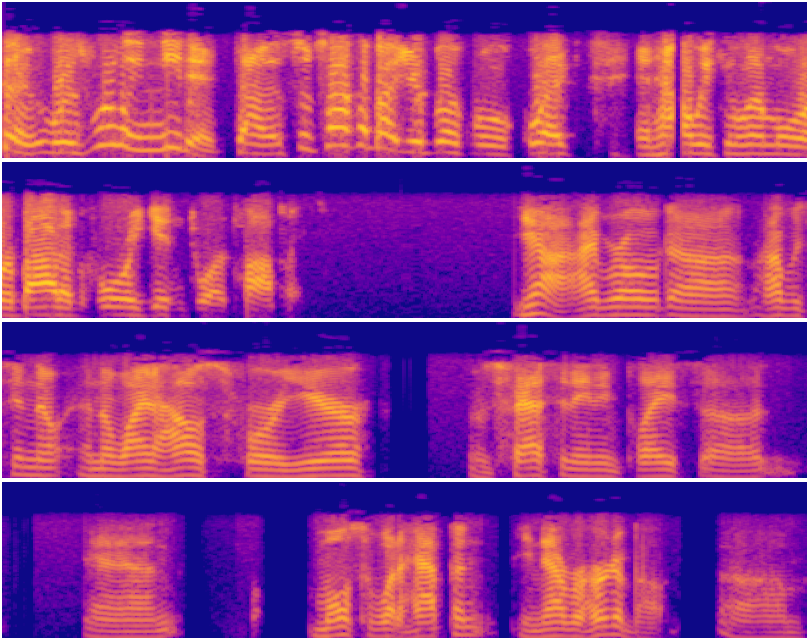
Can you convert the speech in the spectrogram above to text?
was really needed. Uh, so talk about your book real quick and how we can learn more about it before we get into our topic. Yeah, I wrote. Uh, I was in the in the White House for a year. It was a fascinating place, uh, and most of what happened you never heard about. Um,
